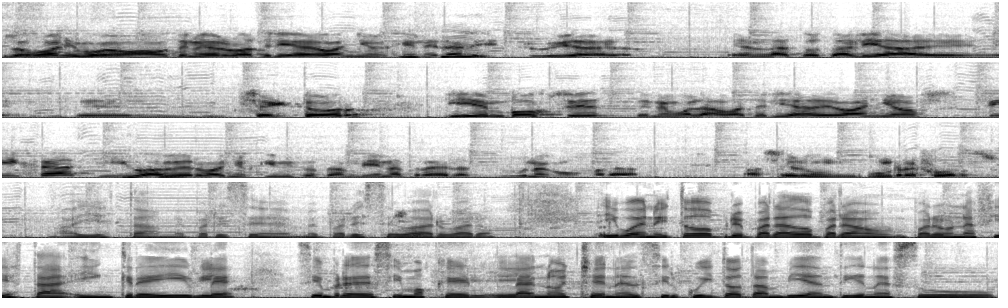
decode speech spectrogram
Los baños, bueno, vamos a tener batería de baño en general y distribuida en la totalidad de- del sector. Y en boxes tenemos las baterías de baños fijas y va a haber baños químicos también atrás de la tribuna como para hacer un, un refuerzo. Ahí está, me parece, me parece bárbaro. Y bueno, y todo preparado para, para una fiesta increíble. Siempre decimos que la noche en el circuito también tiene su,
